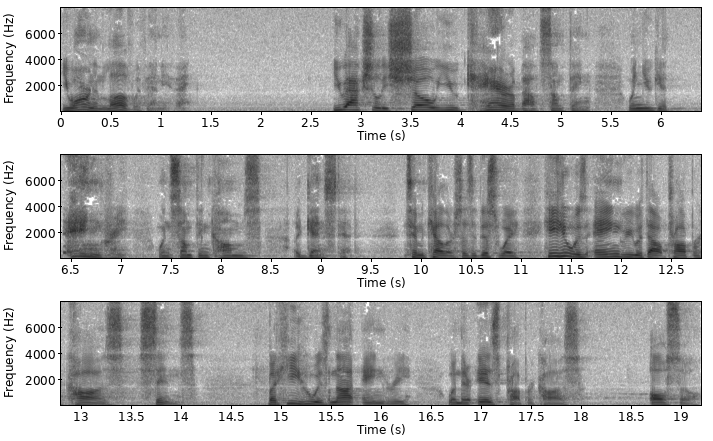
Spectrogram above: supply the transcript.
you aren't in love with anything. You actually show you care about something when you get angry when something comes against it. Tim Keller says it this way He who is angry without proper cause sins, but he who is not angry when there is proper cause also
